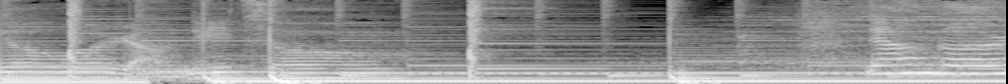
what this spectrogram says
由，我让你走。两个人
